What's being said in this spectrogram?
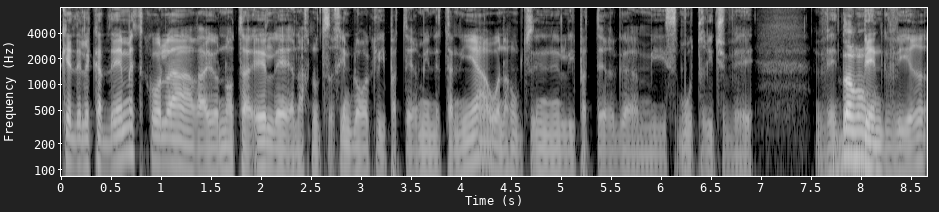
כדי לקדם את כל הרעיונות האלה, אנחנו צריכים לא רק להיפטר מנתניהו, אנחנו צריכים להיפטר גם מסמוטריץ' ו... ובן גביר,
